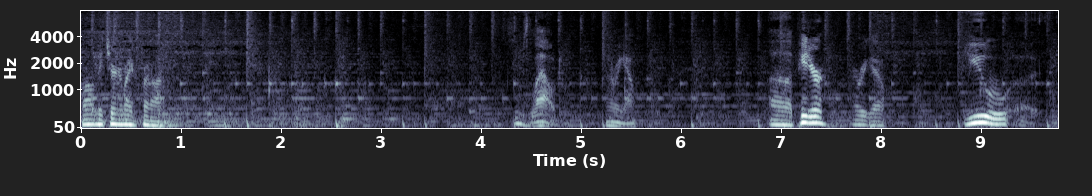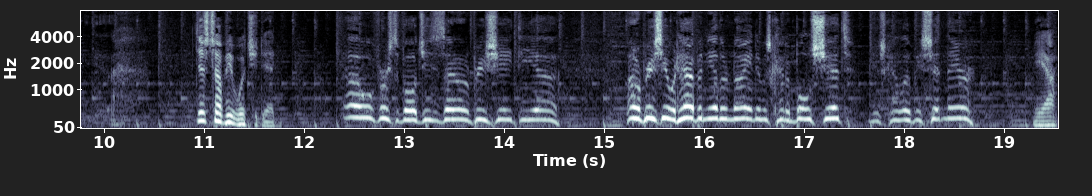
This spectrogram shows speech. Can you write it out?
well, let me turn the microphone on. Seems loud. There we go. Uh, Peter, there we go. You uh, just tell people what you did. Uh, well, first of all, Jesus, I don't appreciate the. Uh, I don't appreciate what happened the other night. It was kind of bullshit. You just kind of left me sitting there. Yeah.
